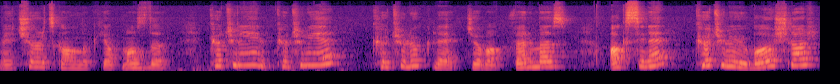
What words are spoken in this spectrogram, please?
ve çığırtkanlık yapmazdı. Kötülüğe, kötülüğe kötülükle cevap vermez. Aksine kötülüğü bağışlar,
